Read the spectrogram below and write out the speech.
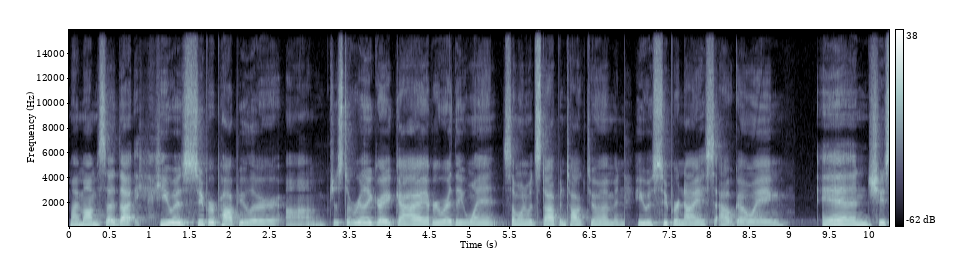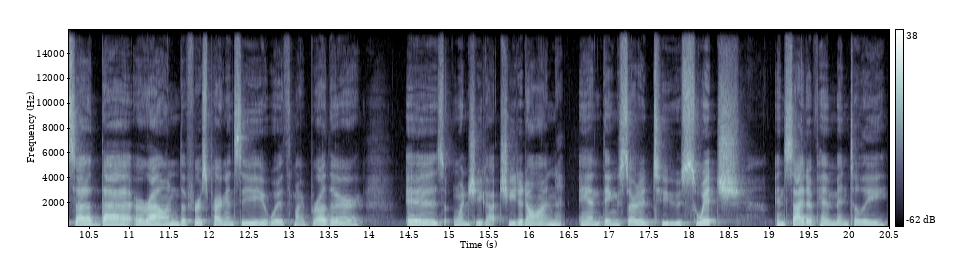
my mom said that he was super popular, um, just a really great guy. Everywhere they went, someone would stop and talk to him, and he was super nice, outgoing. And she said that around the first pregnancy with my brother is when she got cheated on, and things started to switch inside of him mentally.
